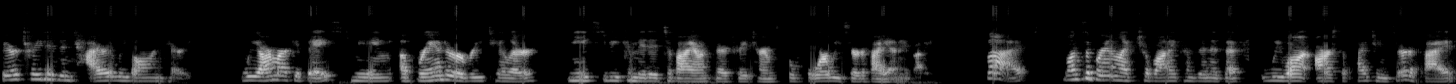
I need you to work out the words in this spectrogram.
Fair trade is entirely voluntary. We are market based, meaning a brand or a retailer needs to be committed to buy on fair trade terms before we certify anybody. But once a brand like Chobani comes in and says, we want our supply chain certified,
